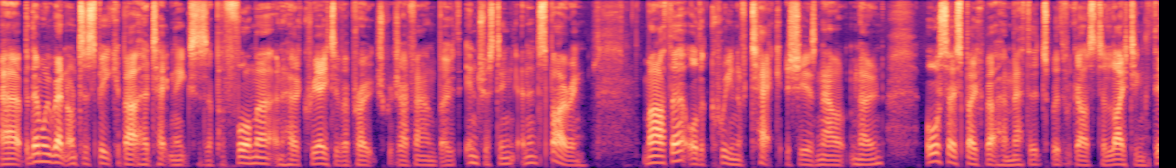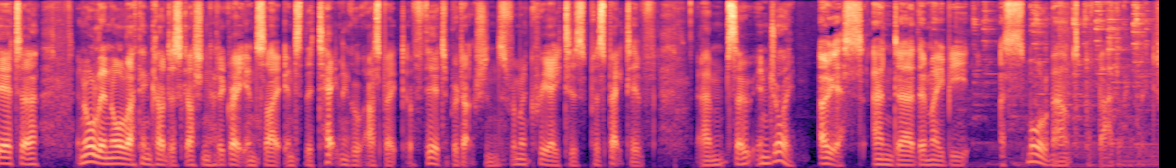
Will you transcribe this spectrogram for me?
Uh, but then we went on to speak about her techniques as a performer and her creative approach, which I found both interesting and inspiring. Martha, or the Queen of Tech as she is now known, also spoke about her methods with regards to lighting theatre, and all in all, I think our discussion had a great insight into the technical aspect of theatre productions from a creator's perspective. Um, so enjoy. Oh, yes, and uh, there may be a small amount of bad language.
